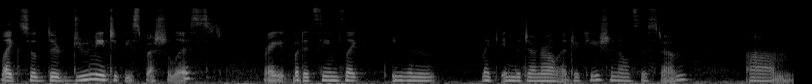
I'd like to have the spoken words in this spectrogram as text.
Like so there do need to be specialists, right? But it seems like even like in the general educational system, um,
